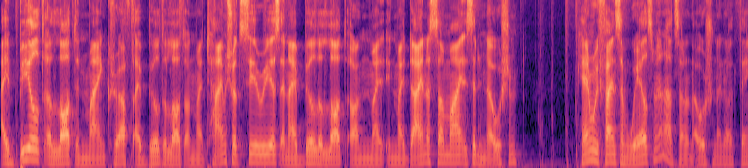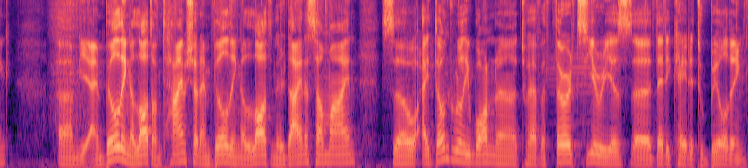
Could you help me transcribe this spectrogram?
I build a lot in Minecraft. I build a lot on my Time Shot series, and I build a lot on my in my dinosaur mine. Is it an ocean? Can we find some whales? No, that's not an ocean, I don't think. Um, yeah, I'm building a lot on Timeshot. I'm building a lot in the dinosaur mine. So I don't really want uh, to have a third series uh, dedicated to building.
